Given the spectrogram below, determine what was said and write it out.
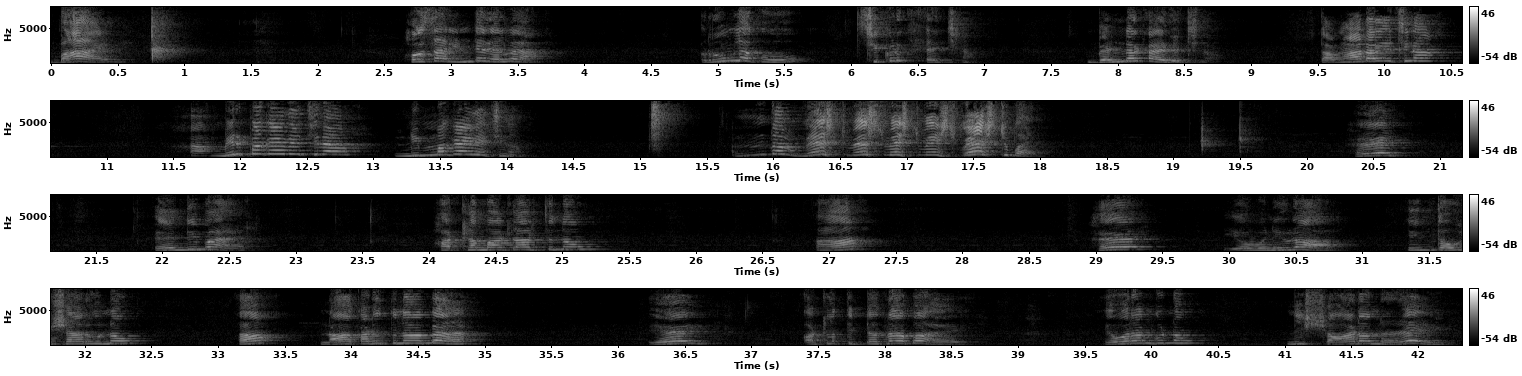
Bye. ఒకసారి ఇంటే తెలివా? రూమ్లకు చిక్కుడుకాయ తెచ్చిన బెండకాయ తెచ్చిన టమాటా తెచ్చిన మిరపకాయ తెచ్చిన నిమ్మకాయ తెచ్చిన. అంతా waste waste waste waste waste bye. Hey ఏంది బాయ్? అట్లా మాట్లాడుతున్నావు? హే ఎవనిరా ఇంత హుషారుగా ఉన్నావు? ఆ? నాకు అడుగుతున్నా అబ్బాయి ఏ అట్లా తిట్టకరా అబ్బాయ్ ఎవరు అనుకున్నావు నీ షాడో రే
